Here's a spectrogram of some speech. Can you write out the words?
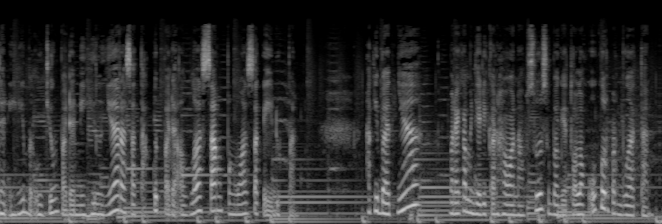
Dan ini berujung pada nihilnya rasa takut pada Allah sang penguasa kehidupan. Akibatnya, mereka menjadikan hawa nafsu sebagai tolok ukur perbuatan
